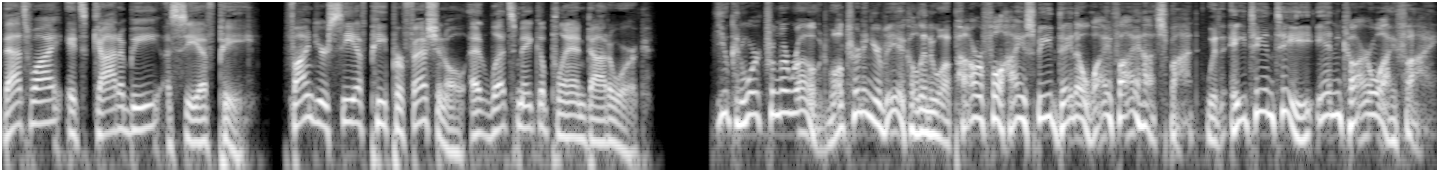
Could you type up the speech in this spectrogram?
That's why it's got to be a CFP. Find your CFP professional at letsmakeaplan.org. You can work from the road while turning your vehicle into a powerful high-speed data Wi-Fi hotspot with AT&T in-car Wi-Fi.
